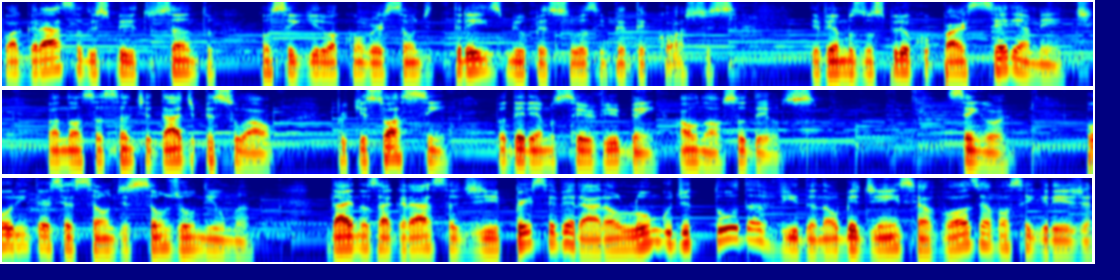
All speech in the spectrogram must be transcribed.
com a graça do Espírito Santo, conseguiram a conversão de 3 mil pessoas em Pentecostes. Devemos nos preocupar seriamente com a nossa santidade pessoal, porque só assim poderemos servir bem ao nosso Deus. Senhor, por intercessão de São João Nilman, dai-nos a graça de perseverar ao longo de toda a vida na obediência a vós e à vossa Igreja,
